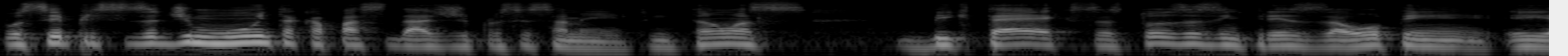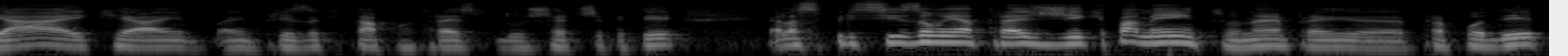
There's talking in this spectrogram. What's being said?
você precisa de muita capacidade de processamento. Então, as Big Techs, todas as empresas, a OpenAI, que é a, a empresa que está por trás do ChatGPT, elas precisam ir atrás de equipamento, né, para poder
